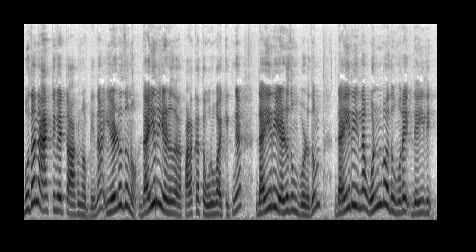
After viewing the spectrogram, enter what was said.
புதன் ஆக்டிவேட் ஆகணும் அப்படின்னா எழுதணும். டைரி எழுதுகிற பழக்கத்தை உருவாக்கிக்கங்க. டைரி எழுதும் பொழுதும் டைரியில் ஒன்பது முறை டெய்லி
